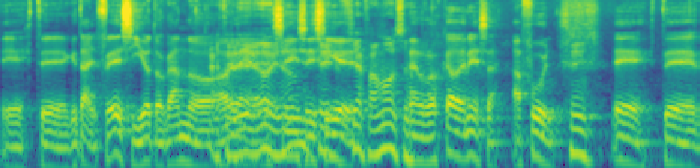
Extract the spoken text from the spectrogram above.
Este, ¿Qué tal? El Fede siguió tocando. Hasta el ahora, día de hoy, sí, ¿no? sí, Sí, sigue famoso. enroscado en esa, a full. Sí. Este,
